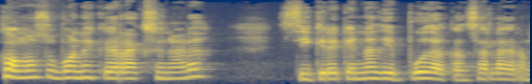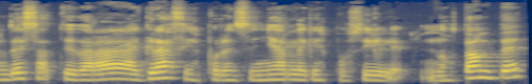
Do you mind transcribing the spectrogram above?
¿Cómo supones que reaccionará? Si cree que nadie puede alcanzar la grandeza, te dará las gracias por enseñarle que es posible. No obstante,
